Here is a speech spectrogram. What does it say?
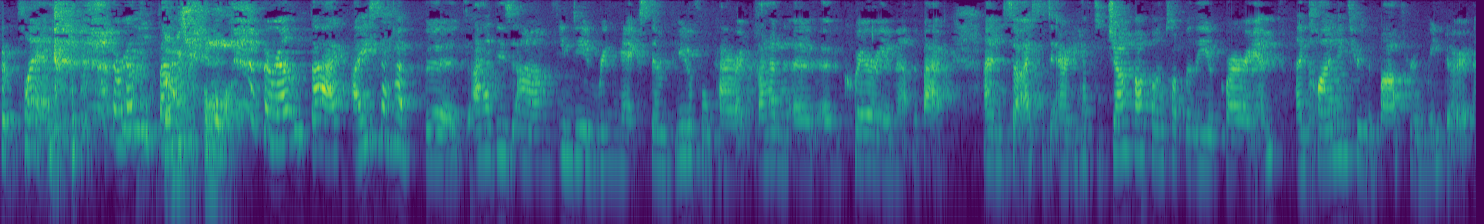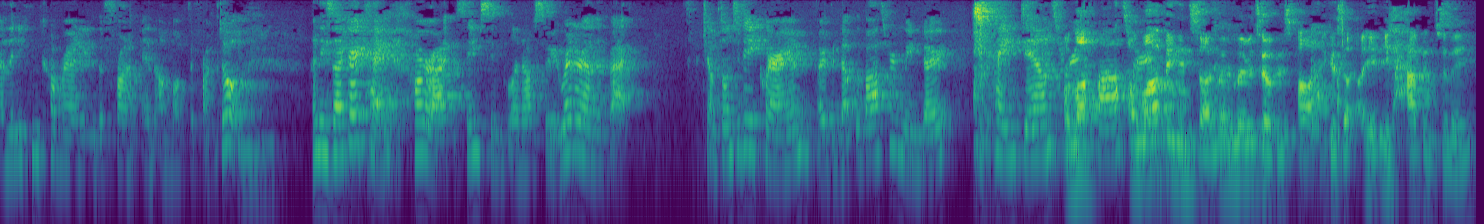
A plan. around the Done this back, before. around the back, I used to have birds. I had these um, Indian ringnecks. They're a beautiful parrot, but I had an, a, an aquarium out the back. And so I said to Aaron, you have to jump up on top of the aquarium and climb in through the bathroom window, and then you can come around into the front and unlock the front door. Mm. And he's like, okay, all right, seems simple enough. So we went around the back, jumped onto the aquarium, opened up the bathroom window, came down through I'm, the bathroom. I'm laughing inside. Let, let me tell this part because it, it happened to me.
